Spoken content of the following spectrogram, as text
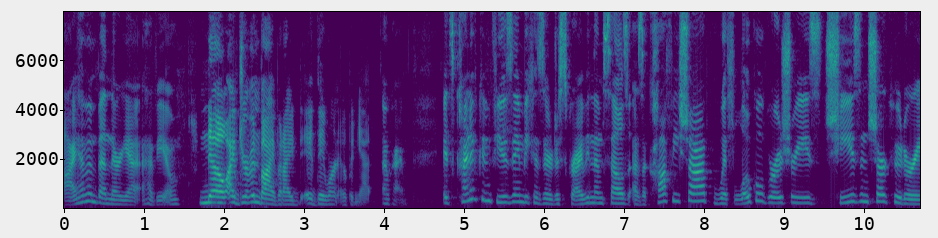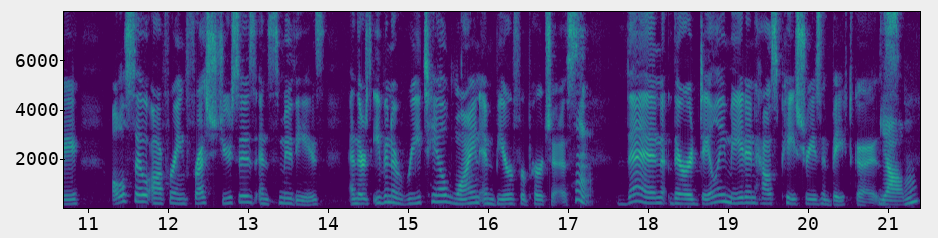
I haven't been there yet, have you? No, I've driven by, but I they weren't open yet. Okay. It's kind of confusing because they're describing themselves as a coffee shop with local groceries, cheese, and charcuterie, also offering fresh juices and smoothies. And there's even a retail wine and beer for purchase. Hmm. Then there are daily made in house pastries and baked goods. Yum.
